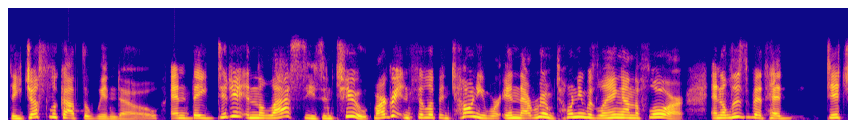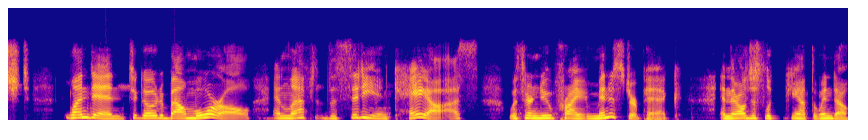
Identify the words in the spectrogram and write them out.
They just look out the window. And they did it in the last season too. Margaret and Philip and Tony were in that room. Tony was laying on the floor, and Elizabeth had ditched London to go to Balmoral and left the city in chaos with her new prime minister pick. And they're all just looking out the window.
